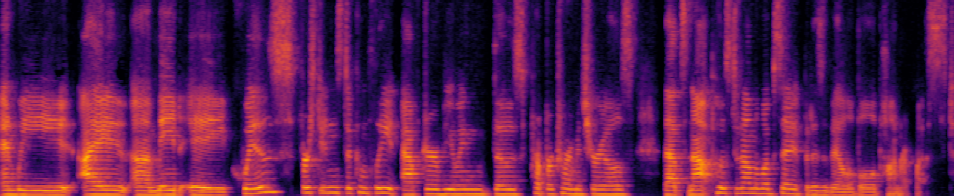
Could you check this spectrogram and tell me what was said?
and we, I uh, made a quiz for students to complete after viewing those preparatory materials. That's not posted on the website, but is available upon request.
